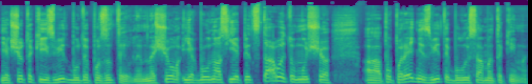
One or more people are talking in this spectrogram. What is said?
якщо такий звіт буде позитивним. На що якби у нас є підстави, тому що е, попередні звіти були саме такими.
